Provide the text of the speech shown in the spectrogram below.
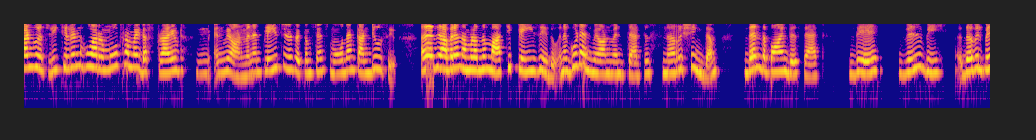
കൺവേഴ്സ്ലി children who are removed from a deprived environment and placed in a circumstance more than conducive, അതായത് അവരെ നമ്മളൊന്ന് മാറ്റി പ്ലേസ് ചെയ്തു in a good environment that is nourishing them then the point is that they will be the will be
